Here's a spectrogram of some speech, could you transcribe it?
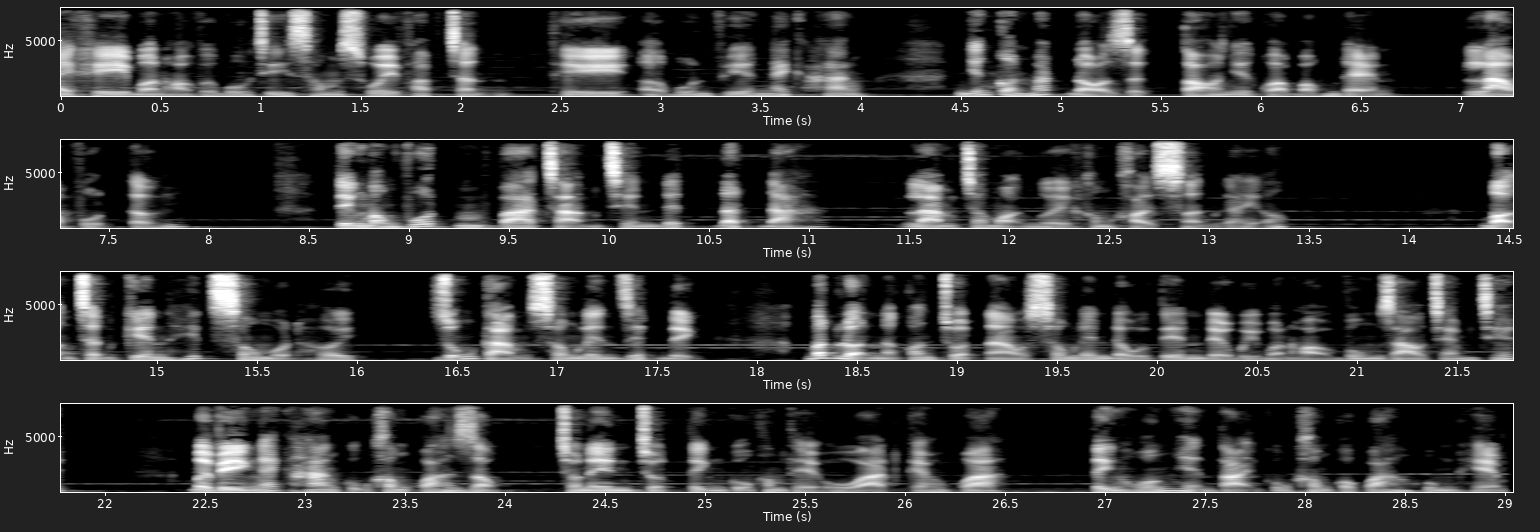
Ngay khi bọn họ vừa bố trí xong xuôi pháp trận Thì ở bốn phía ngách hang, Những con mắt đỏ rực to như quả bóng đèn Lao vụt tới. Tiếng bóng vuốt va chạm trên đất đất đá Làm cho mọi người không khỏi sợn gai ốc. Bọn Trần Kiên hít sâu một hơi, Dũng cảm xông lên giết địch. Bất luận là con chuột nào xông lên đầu tiên Đều bị bọn họ vung dao chém chết. Bởi vì ngách hang cũng không quá rộng, Cho nên chuột tinh cũng không thể ồ ạt kéo qua. Tình huống hiện tại cũng không có quá hung hiểm.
